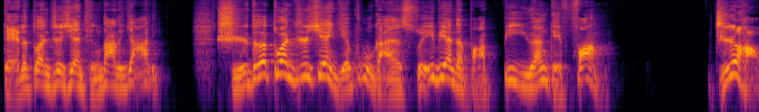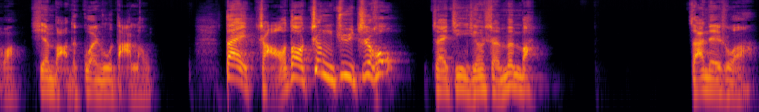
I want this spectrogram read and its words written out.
给了段知县挺大的压力，使得段知县也不敢随便的把毕元给放了，只好啊，先把他关入大牢，待找到证据之后再进行审问吧。咱得说，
